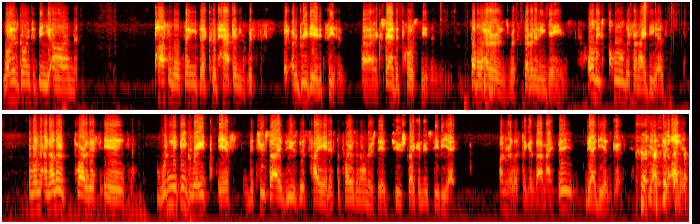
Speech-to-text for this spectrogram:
One is going to be on possible things that could happen with an abbreviated season, uh, expanded postseason, double headers with seven inning games, all these cool different ideas. And then another part of this is wouldn't it be great if the two sides used this hiatus, the players and owners did, to strike a new CBA? Unrealistic as that might be, the idea is good. Yeah, the other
